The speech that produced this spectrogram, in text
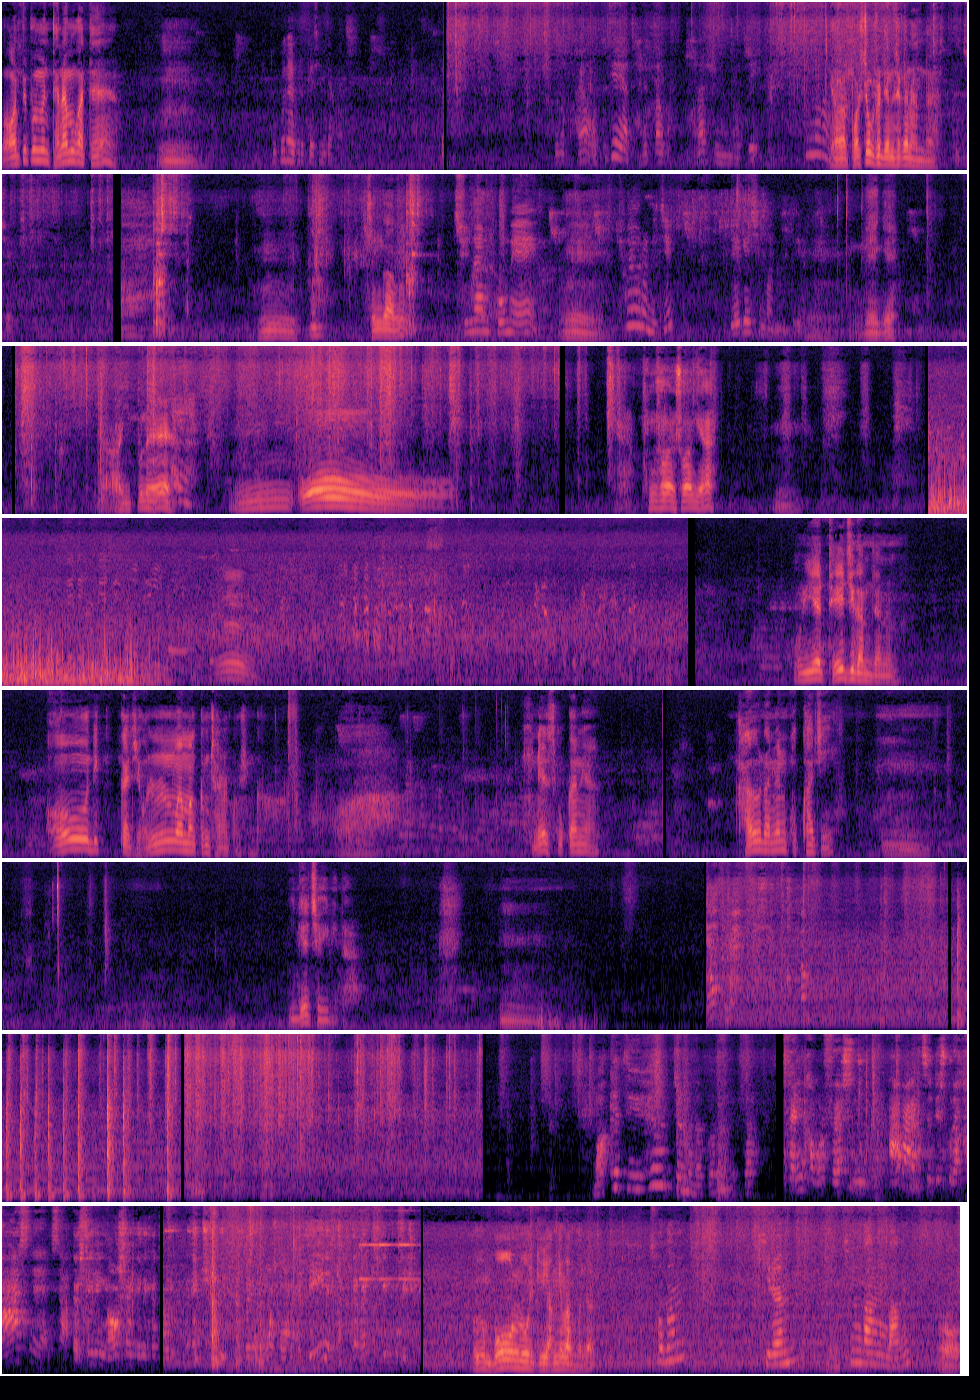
얼핏 보면 대나무 같아. 음. 누구나 그렇게 생각하지. 이거 과연 어떻게 해야 잘했다고 잘하시는 거지? 손으로 야, 벌써부터 냄새가 난다. 그치. 음. 생강. 지난 봄에 음. 초여름이지? 네개 심었는데 네 개. 야, 이쁘네. 음, 오. 야, 풍성한 수확이야. 음. 우리의 돼지 감자는 어디 까지 얼마만큼 자랄 것인가. 와, 기네스 국감이야. 가을하면 국화지. 음. 이게 제일이다. 음. 마케팅 회원증 하나 끊어야겠다. fanden kommer du først nu? Arbejdertid, det skulle da rasende, altså. Er stillingen afsat, eller kan du antydet, at oversporten alene er rent skændprofessionel? 이거 뭘로 이렇게 양념한 거냐? 소금, 기름, 생강, 마늘. 어.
